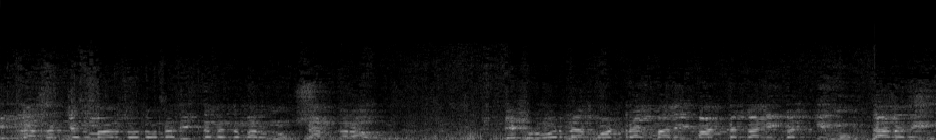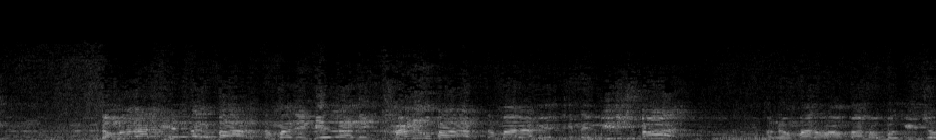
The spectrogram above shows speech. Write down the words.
એટલા સજ્જન માણસો તો નથી, તમે તમારું નુકસાન કરાવો. એક રોડના કોન્ટ્રાક્ટમાંથી પાંચ ટકાની કટકી મૂકતા નથી. તમારા ખેતર બહાર તમારી બેલાની ખાણું બહાર તમારા રેતીને લીજ બહાર અને અમારો આંબાનો બગીચો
